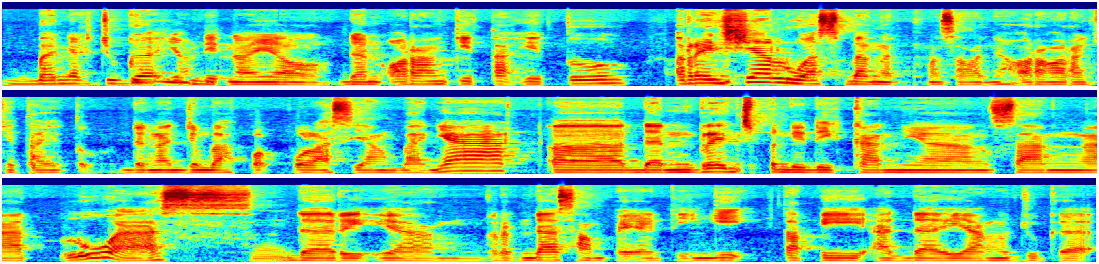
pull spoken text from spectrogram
banyak juga yang denial dan orang kita itu range-nya luas banget masalahnya orang-orang kita itu dengan jumlah populasi yang banyak eh, dan range pendidikan yang sangat luas Hmm. dari yang rendah sampai yang tinggi tapi ada yang juga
